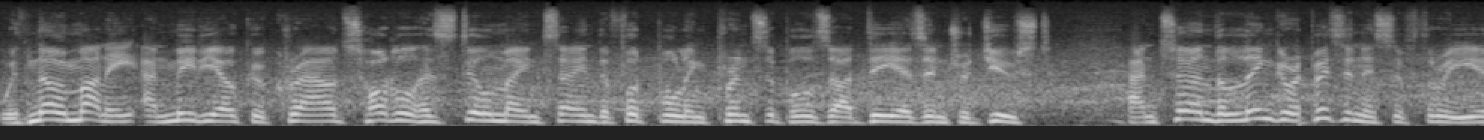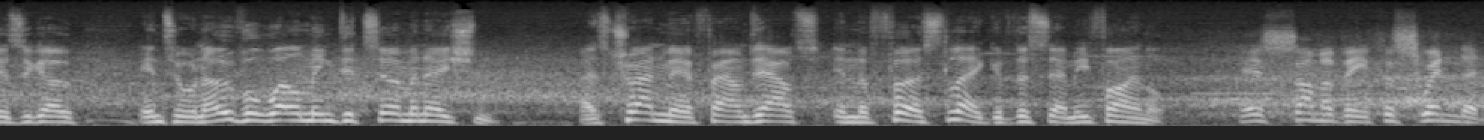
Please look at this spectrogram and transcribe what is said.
With no money and mediocre crowds, Hoddle has still maintained the footballing principles Ardiles introduced and turned the lingering bitterness of three years ago into an overwhelming determination, as Tranmere found out in the first leg of the semi-final. Here's Summerbee for Swindon.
